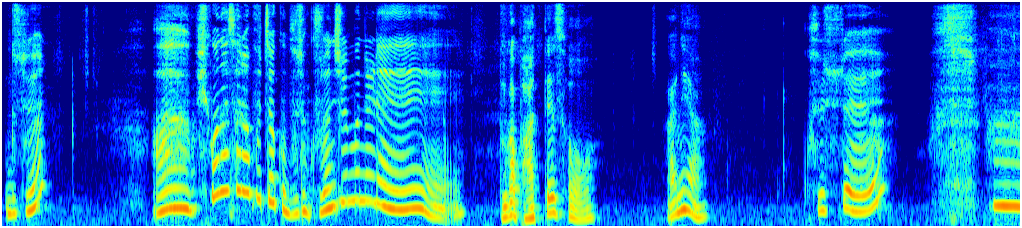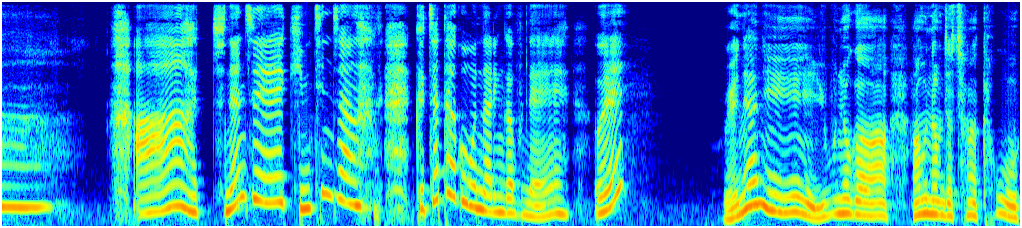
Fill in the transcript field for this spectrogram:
무슨? 아, 피곤한 사람 붙잡고 무슨 그런 질문을 해. 누가 봤대서. 아니야. 글쎄. 음. 아, 지난주에 김 팀장 그 차 타고 온 날인가 보네. 왜? 왜냐니 유부녀가 아무 남자 차나 타고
